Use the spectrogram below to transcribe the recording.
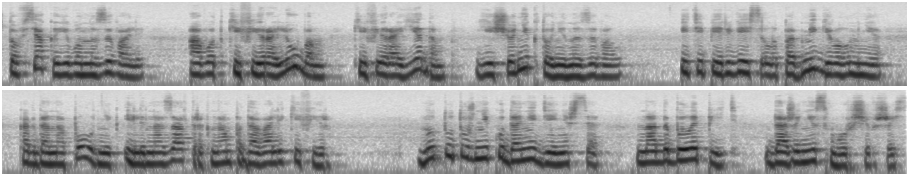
что всяко его называли, а вот кефиролюбом, кефироедом еще никто не называл. И теперь весело подмигивал мне – когда на полдник или на завтрак нам подавали кефир. Но тут уж никуда не денешься, надо было пить, даже не сморщившись.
